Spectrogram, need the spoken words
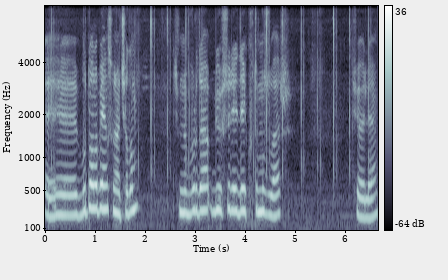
Ee, bu dolabı en son açalım. Şimdi burada bir sürü hediye kutumuz var. Şöyle.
